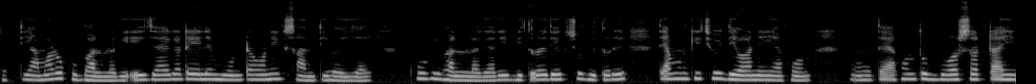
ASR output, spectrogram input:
সত্যি আমারও খুব ভালো লাগে। এই জায়গাটা এলে মনটা অনেক শান্তি হয়ে যায়, খুবই ভালো লাগে। আর এই ভিতরে দেখছ, ভিতরে তেমন কিছুই দেওয়া নেই এখন। তো এখন তো বর্ষার টাইম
